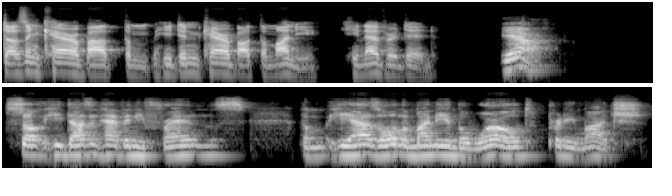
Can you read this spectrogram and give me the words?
doesn't care about them. He didn't care about the money. He never did. Yeah. So he doesn't have any friends. The, he has all the money in the world, pretty much.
